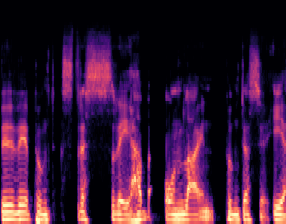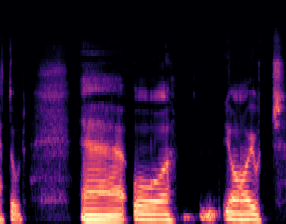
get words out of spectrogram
www.stressrehabonline.se i ett ord. Eh, och jag har gjort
